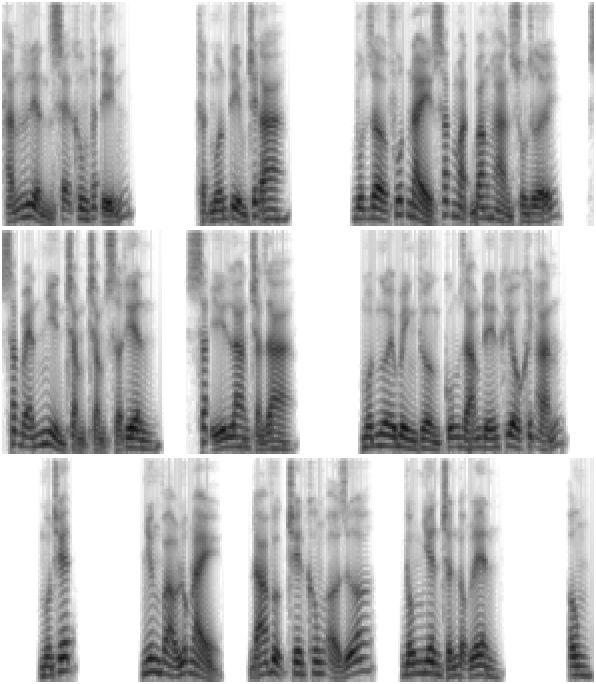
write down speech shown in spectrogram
hắn liền sẽ không thất tín. Thật muốn tìm chết ta. Một giờ phút này sắc mặt băng hàn xuống dưới sắc bén nhìn chằm chằm sở thiên sắc ý lan tràn ra. Một người bình thường cũng dám đến khiêu khích hắn. Muốn chết. Nhưng vào lúc này đá vực trên không ở giữa đông nhiên chấn động lên. Ông.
